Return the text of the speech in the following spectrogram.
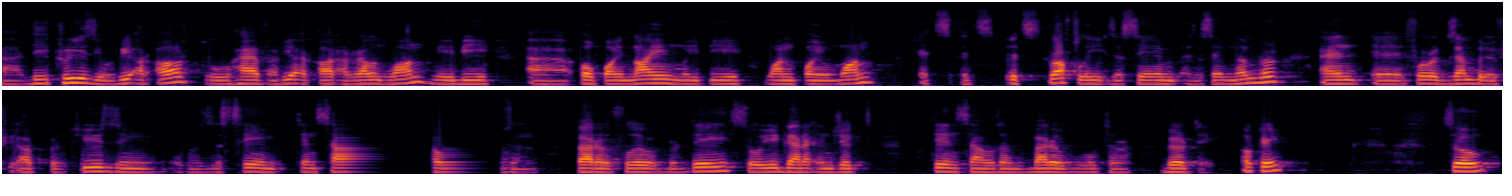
uh, decrease your VRR to have a VRR around one, maybe uh, 0.9, maybe 1.1. It's it's it's roughly the same the same number. And uh, for example, if you are producing with the same 10,000 barrel fluid per day, so you're gonna inject 10,000 barrel water per day. Okay. So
